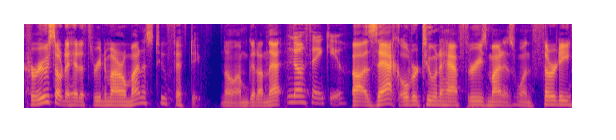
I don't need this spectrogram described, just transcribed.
Caruso to hit a three tomorrow minus 250. No, I'm good on that. No, thank you. Uh, Zach over two and a half threes, minus 130.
